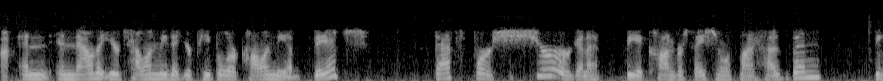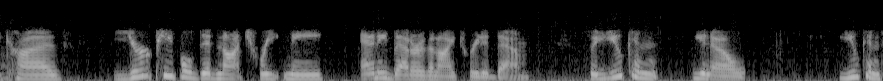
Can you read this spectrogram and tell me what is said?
I- uh, and and now that you're telling me that your people are calling me a bitch, that's for sure going to be a conversation with my husband uh-huh. because your people did not treat me any better than I treated them. So you can, you know, you can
